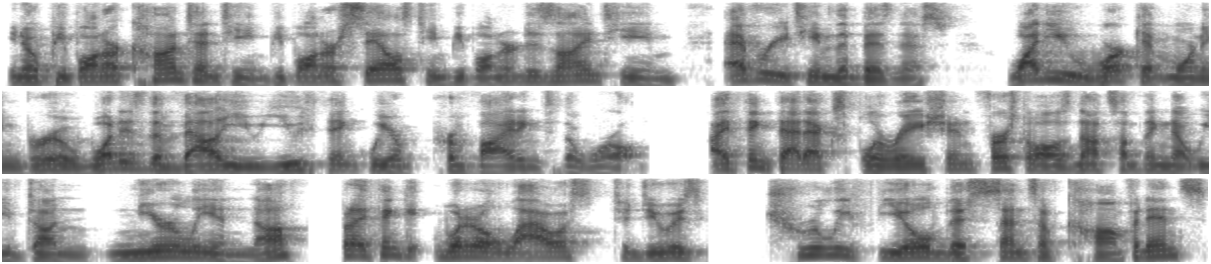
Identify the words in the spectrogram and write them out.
you know, people on our content team, people on our sales team, people on our design team, every team in the business, why do you work at Morning Brew? What is the value you think we are providing to the world? I think that exploration, first of all, is not something that we've done nearly enough. But I think what it'll allow us to do is truly feel this sense of confidence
